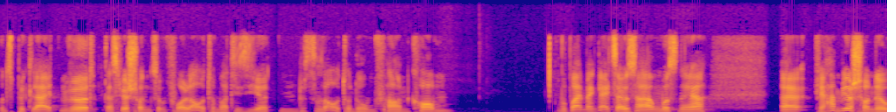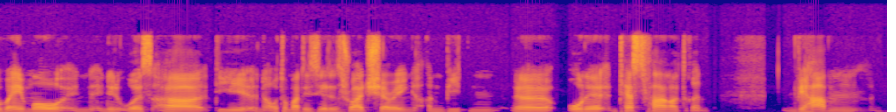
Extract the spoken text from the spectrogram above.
uns begleiten wird, dass wir schon zum vollautomatisierten bis zum autonomen Fahren kommen. Wobei man gleichzeitig sagen muss, naja, äh, wir haben ja schon eine Waymo in, in den USA, die ein automatisiertes Ridesharing anbieten, äh, ohne einen Testfahrer drin wir haben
